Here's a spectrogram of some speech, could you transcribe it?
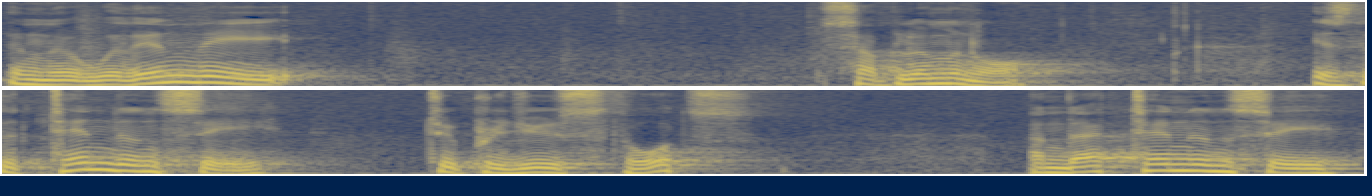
the, within the subliminal is the tendency to produce thoughts, and that tendency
